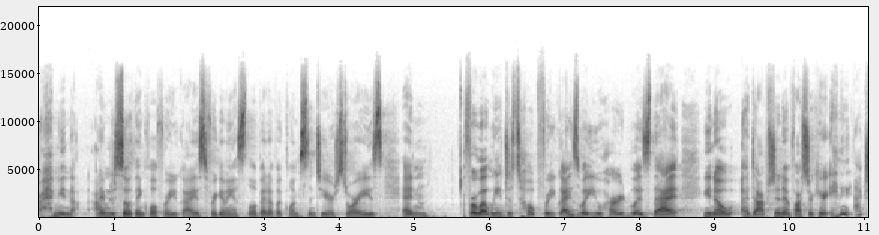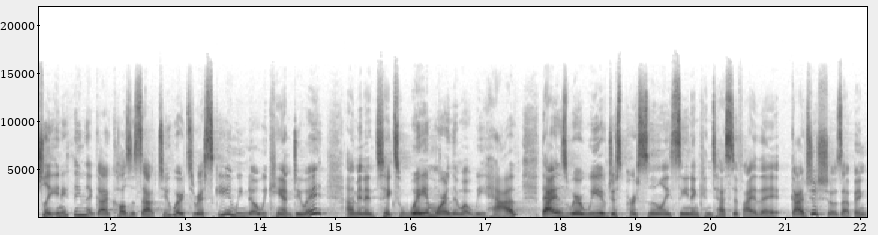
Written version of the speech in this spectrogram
I mean, I'm just so thankful for you guys for giving us a little bit of a glimpse into your stories. And for what we just hope for you guys what you heard was that you know adoption and foster care any actually anything that god calls us out to where it's risky and we know we can't do it um, and it takes way more than what we have that is where we have just personally seen and can testify that god just shows up in,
